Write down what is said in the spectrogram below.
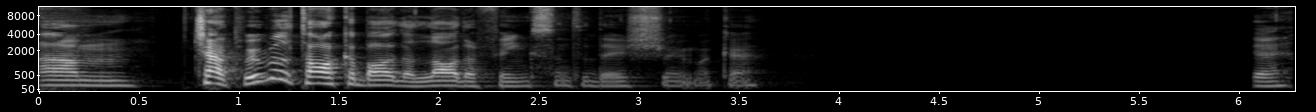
Um, chat, we will talk about a lot of things in today's stream, okay? Okay.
